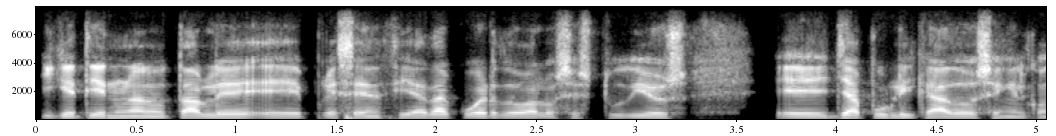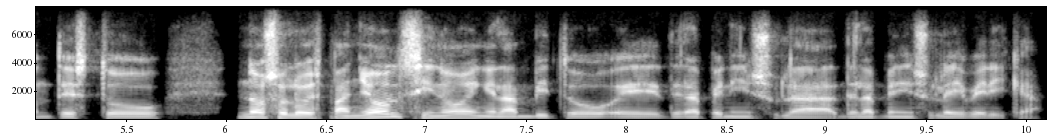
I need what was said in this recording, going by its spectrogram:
y que tiene una notable eh, presencia de acuerdo a los estudios eh, ya publicados en el contexto no solo español, sino en el ámbito eh, de la península, de la península ibérica.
